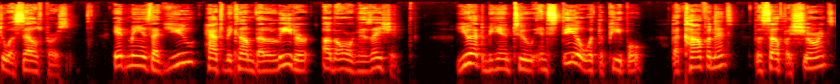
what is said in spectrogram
to a salesperson? It means that you have to become the leader of the organization. You have to begin to instill with the people the confidence, the self assurance,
